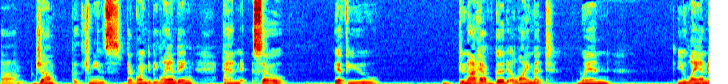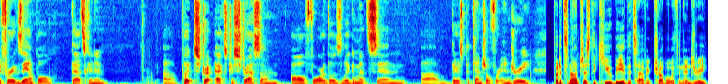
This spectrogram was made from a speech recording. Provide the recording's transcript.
um, jump, which means they're going to be landing. And so if you do not have good alignment when you land, for example, that's going to uh, put stre- extra stress on all four of those ligaments, and um, there's potential for injury. But it's not just the QB that's having trouble with an injury.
